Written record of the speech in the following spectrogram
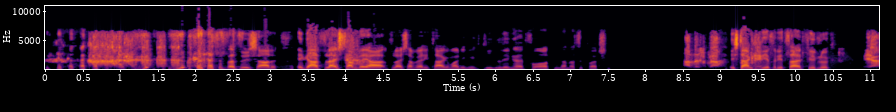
das ist natürlich schade. Egal, vielleicht haben wir ja, vielleicht haben wir ja die Tage mal die, die Gelegenheit vor Ort miteinander zu quatschen. Alles klar. Ich danke okay. dir für die Zeit. Viel Glück. Ja,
